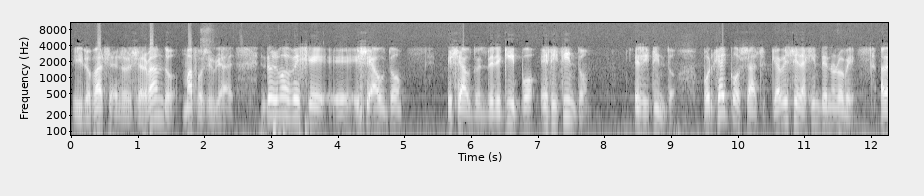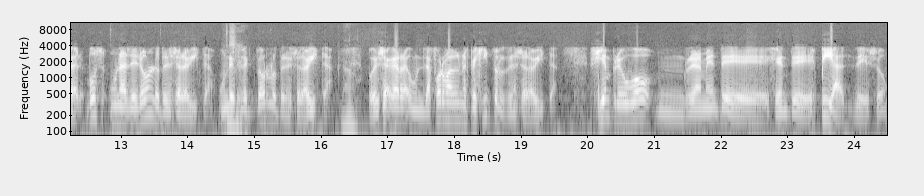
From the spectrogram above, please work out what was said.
y los vas reservando, más posibilidades. Entonces vos ves que eh, ese auto, ese auto, el del equipo, es distinto, es distinto. Porque hay cosas que a veces la gente no lo ve. A ver, vos un alerón lo tenés a la vista, un deflector lo tenés a la vista. Claro. Podés agarrar un- la forma de un espejito lo tenés a la vista. Siempre hubo mm, realmente gente espía de eso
